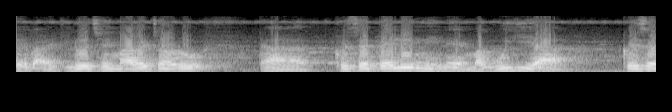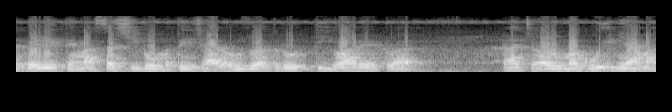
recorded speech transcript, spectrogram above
ခဲ့ပါတယ်ဒီလိုအချိန်မှာပဲကျွန်တော်တို့ဒါခရစ်စတယ်ပဲလေးအနေနဲ့မကူကြီးက ခရစ်စတယ်လေးတင်မှာဆက်ရှိဖို့မသေးချာတော့ဘူးဆိုတော့တို့တိသွားတဲ့အတွက်ဒါကျွန်တော်တို့မကူကြီးနေရာမှာ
